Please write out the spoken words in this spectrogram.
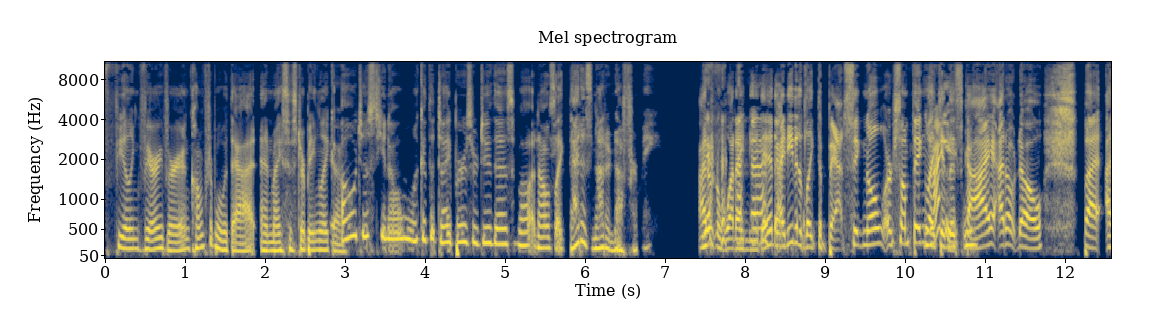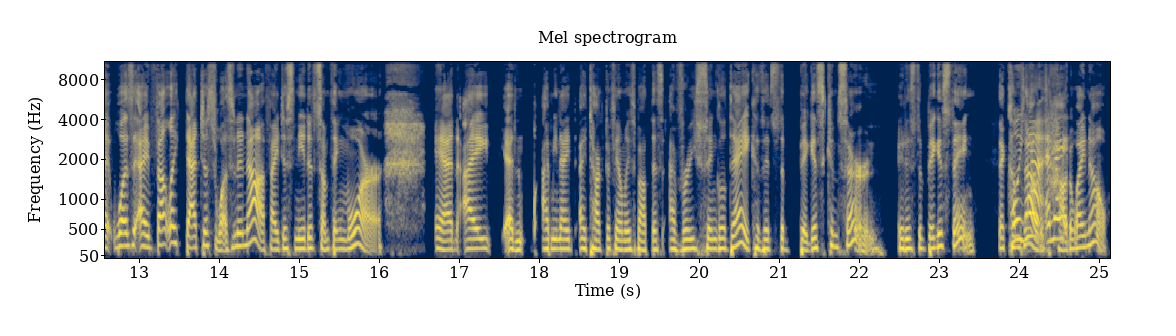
feeling very very uncomfortable with that and my sister being like, Yeah. "Oh, just, you know, look at the diapers or do this." And I was like, "That is not enough for me." I don't know what I needed. I needed like the bat signal or something like in the sky. I don't know. But I was I felt like that just wasn't enough. I just needed something more. And I and I mean I I talk to families about this every single day because it's the biggest concern. It is the biggest thing that Well, comes yeah, out. is how I- do I know?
